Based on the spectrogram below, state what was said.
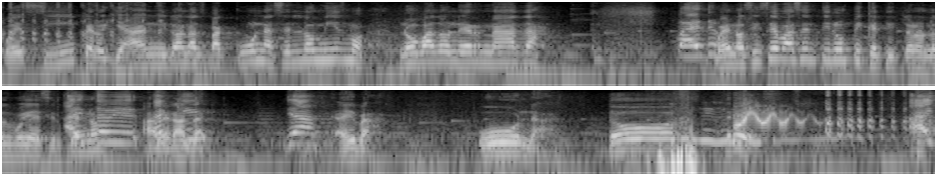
Pues sí, pero ya han ido a las vacunas, es lo mismo, no va a doler nada. Bueno, Bueno, sí se va a sentir un piquetito, no les voy a decir que ahí no. está bien. A ver, Aquí. ándale. Ya. Ahí va. Una, dos, tres. Ay,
